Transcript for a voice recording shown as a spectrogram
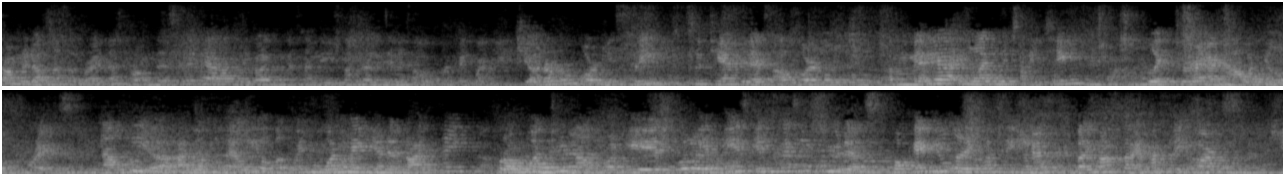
From the darkness to brightness, from the the religion our perfect one. Our media in language teaching lecture and our. Now here I want to tell you about when one media that I take from one journal is it is increasing students vocabulary acquisition by master and master in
